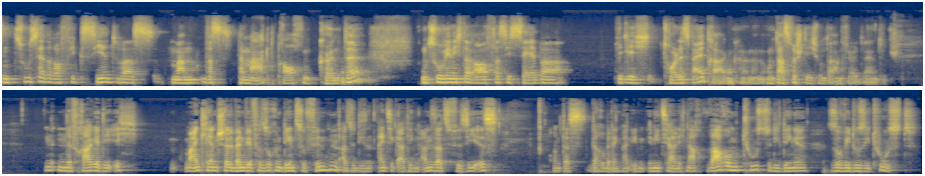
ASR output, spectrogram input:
sind zu sehr darauf fixiert, was man, was der Markt brauchen könnte und zu wenig darauf, was sie selber wirklich Tolles beitragen können. Und das verstehe ich unter Unfair Advantage. Eine Frage, die ich meinen Klienten stelle, wenn wir versuchen, den zu finden, also diesen einzigartigen Ansatz für sie ist, und das, darüber denkt man eben initial nicht nach, warum tust du die Dinge so, wie du sie tust?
